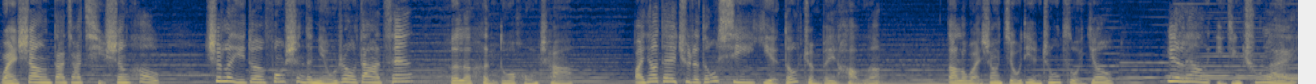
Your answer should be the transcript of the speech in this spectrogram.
晚上，大家起身后，吃了一顿丰盛的牛肉大餐，喝了很多红茶，把要带去的东西也都准备好了。到了晚上九点钟左右，月亮已经出来，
